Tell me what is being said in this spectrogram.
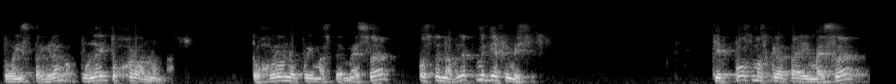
το Instagram πουλάει το χρόνο μας. Το χρόνο που είμαστε μέσα, ώστε να βλέπουμε διαφημίσεις. Και πώς μας κρατάει μέσα,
